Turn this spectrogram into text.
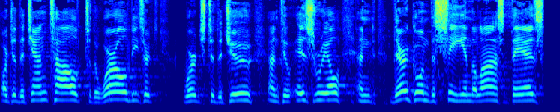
or to the Gentile, to the world. These are words to the Jew and to Israel. And they're going to see in the last days,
